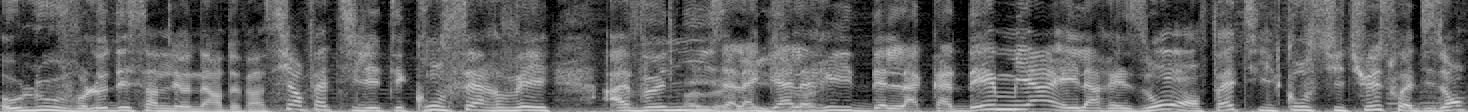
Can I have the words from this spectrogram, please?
au Louvre le dessin de Léonard de Vinci. En fait, il était conservé à Venise, À à, la galerie dell'Accademia et la raison, en fait, il constituait soi-disant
